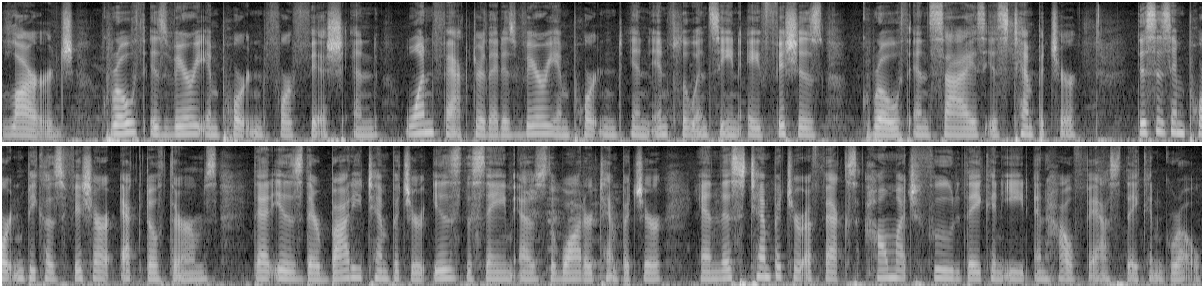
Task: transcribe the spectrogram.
large. Growth is very important for fish, and one factor that is very important in influencing a fish's growth and size is temperature. This is important because fish are ectotherms. That is, their body temperature is the same as the water temperature, and this temperature affects how much food they can eat and how fast they can grow.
